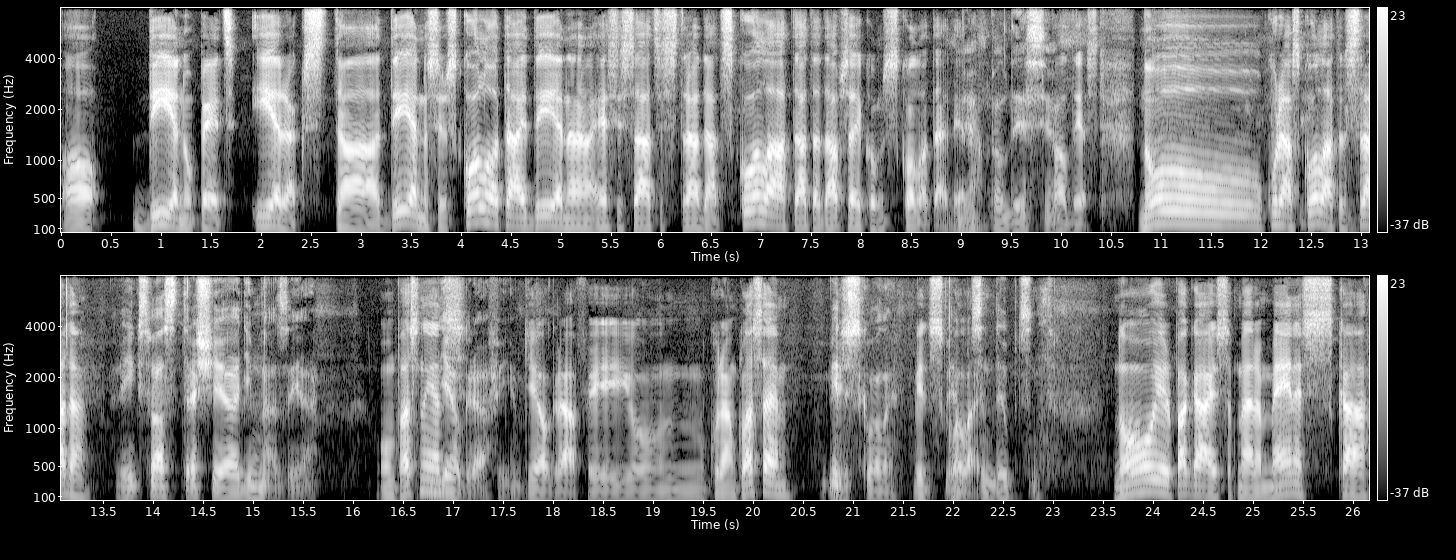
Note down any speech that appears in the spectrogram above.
o, dienu pēc ierakstā dienas ir skolotāja diena. Es esmu sācis strādāt skolā, tātad apsveikums skolotāja dienā. Jā, paldies. Jā. paldies. Nu, kurā skolā tad strādā? Rīgas valsts trešajā gimnājā. Un pasniedz geogrāfiju. geogrāfiju. Un kurām klasēm? Vidusskolai. 11, 12. Nu, ir pagājis apmēram mēnesis, kā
